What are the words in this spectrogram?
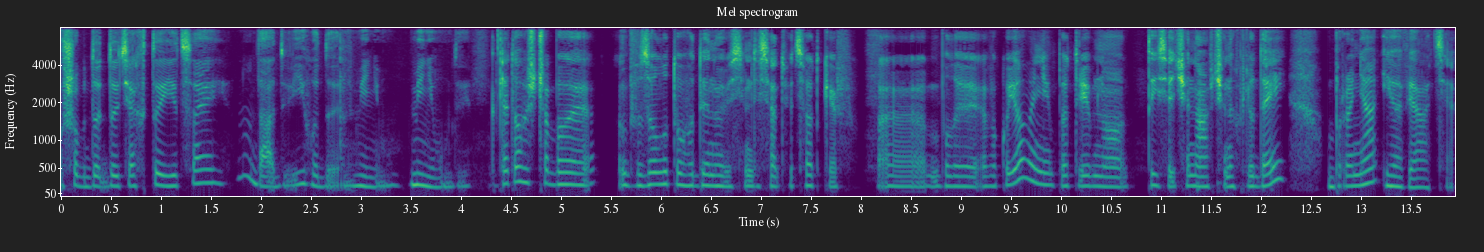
щоб до- дотягти і цей, ну да, дві години, мінімум. Мінімум дві. Для того, щоб в золоту годину 80% е, були евакуйовані, потрібно тисячі навчених людей, броня і авіація.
